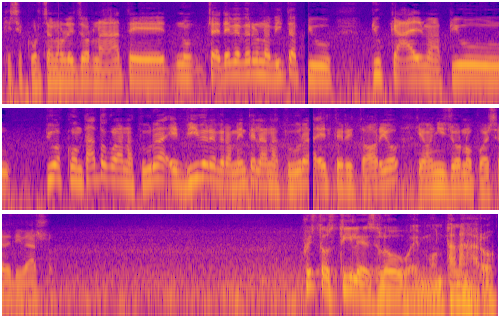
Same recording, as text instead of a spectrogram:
che si accorciano le giornate, no, cioè devi avere una vita più, più calma, più più a contatto con la natura e vivere veramente la natura e il territorio che ogni giorno può essere diverso. Questo stile slow e montanaro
